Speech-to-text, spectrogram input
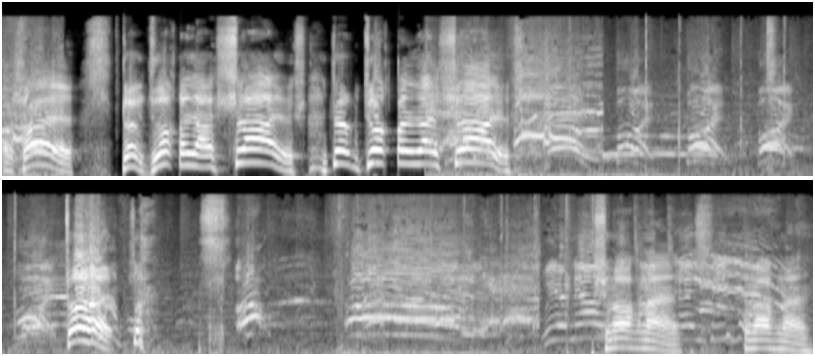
Okay. The Joker that slides. The Joker that slides. Boy, boy, boy, boy. Good. We are now in the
